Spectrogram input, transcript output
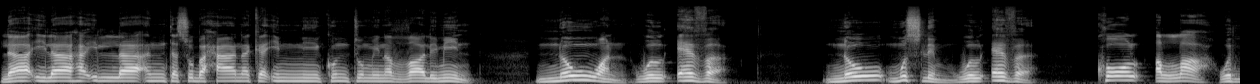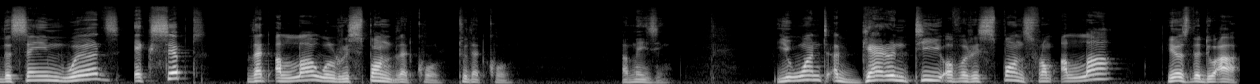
لا إله إلا أنت سبحانك إني كنت من الظالمين. No one will ever, no Muslim will ever call Allah with the same words except that Allah will respond that call to that call. Amazing. You want a guarantee of a response from Allah? Here's the dua.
